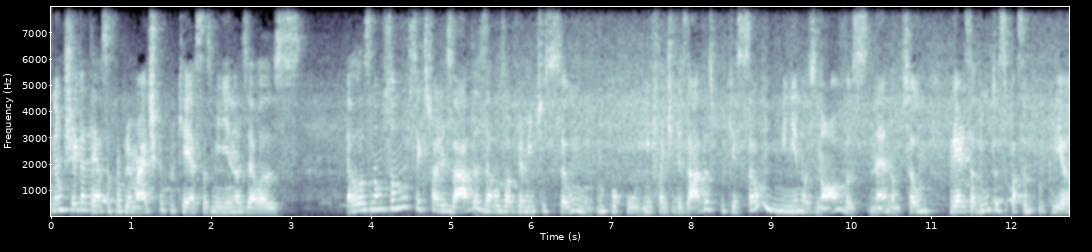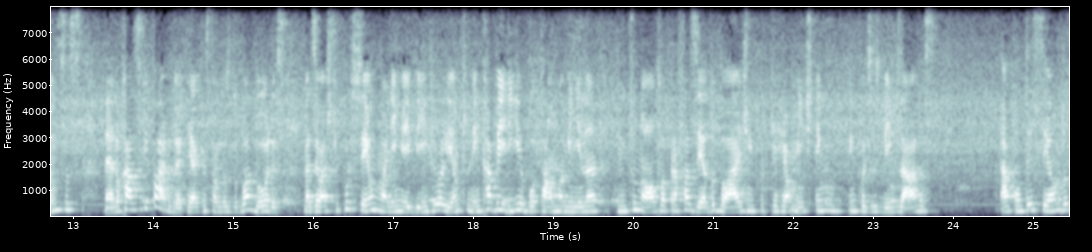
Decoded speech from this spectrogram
não chega até essa problemática, porque essas meninas, elas elas não são sexualizadas, elas obviamente são um pouco infantilizadas, porque são meninas novas, né? Não são mulheres adultas passando por crianças, né? No caso que, claro, né, tem a questão das dubladoras, mas eu acho que por ser um anime bem violento, nem caberia botar uma menina muito nova para fazer a dublagem, porque realmente tem, tem coisas bem bizarras acontecendo.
